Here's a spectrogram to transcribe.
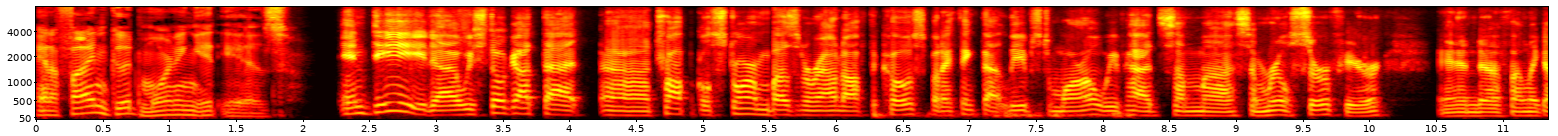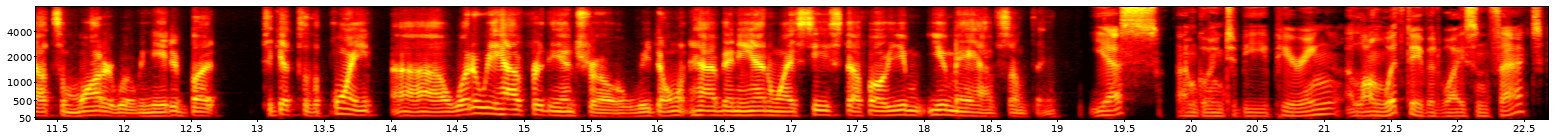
And a fine good morning it is. Indeed. Uh, we still got that uh, tropical storm buzzing around off the coast, but I think that leaves tomorrow. We've had some uh, some real surf here and uh, finally got some water where we needed. But to get to the point, uh, what do we have for the intro? We don't have any NYC stuff. Oh, you you may have something. Yes, I'm going to be appearing along with David Weiss, in fact,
